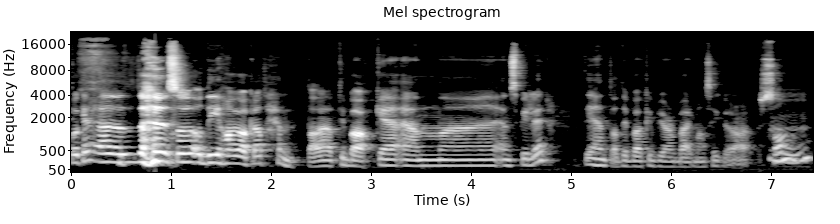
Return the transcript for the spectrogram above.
Ok, eh, så, Og de har jo akkurat henta tilbake en, eh, en spiller. De henta tilbake Bjørn Bergman Sigurdsson,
